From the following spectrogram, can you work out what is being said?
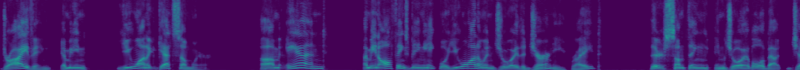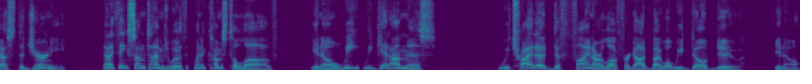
driving. I mean, you want to get somewhere. Um, and I mean, all things being equal, you want to enjoy the journey, right? There's something enjoyable about just the journey. And I think sometimes with when it comes to love, you know, we we get on this we try to define our love for God by what we don't do. You know,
